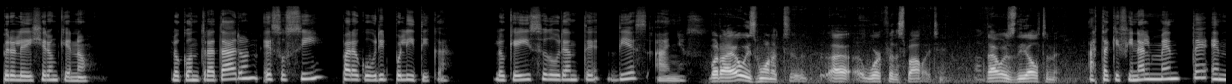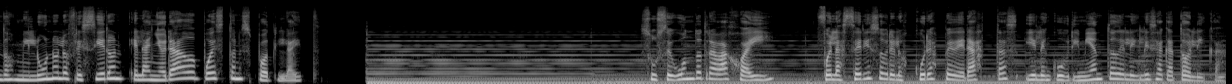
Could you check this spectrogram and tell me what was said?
pero le dijeron que no. Lo contrataron, eso sí, para cubrir política, lo que hizo durante 10 años, But I always wanted to work for the Spotlight team. That was the ultimate. hasta que finalmente en 2001 le ofrecieron el añorado puesto en Spotlight. Su segundo trabajo ahí fue la serie sobre los curas pederastas y el encubrimiento de la Iglesia Católica,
